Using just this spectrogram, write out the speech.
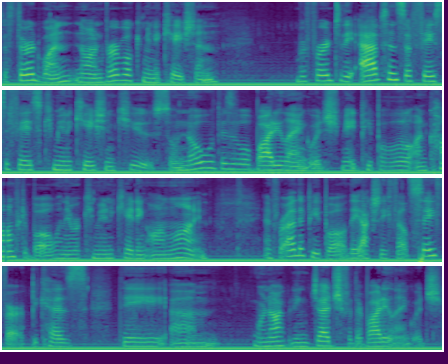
The third one, nonverbal communication, referred to the absence of face-to-face communication cues. So no visible body language made people a little uncomfortable when they were communicating online. And for other people, they actually felt safer because they um, were not being judged for their body language.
